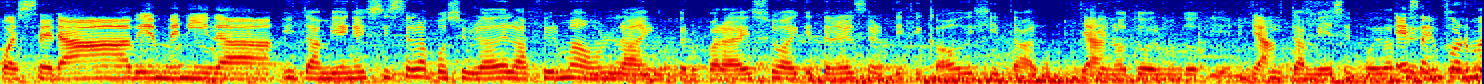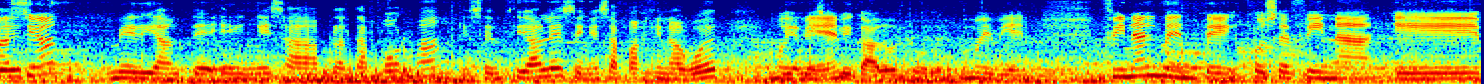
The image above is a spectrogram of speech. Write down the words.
pues será bienvenida. Y también existe la posibilidad de la firma online, pero para eso hay que tener el certificado digital, que no todo el mundo tiene. Y también se puede hacer esa información mediante en esa plataforma esenciales, en esa página web, Muy bien explicado todo. Muy bien. Finalmente, Josefina, eh,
